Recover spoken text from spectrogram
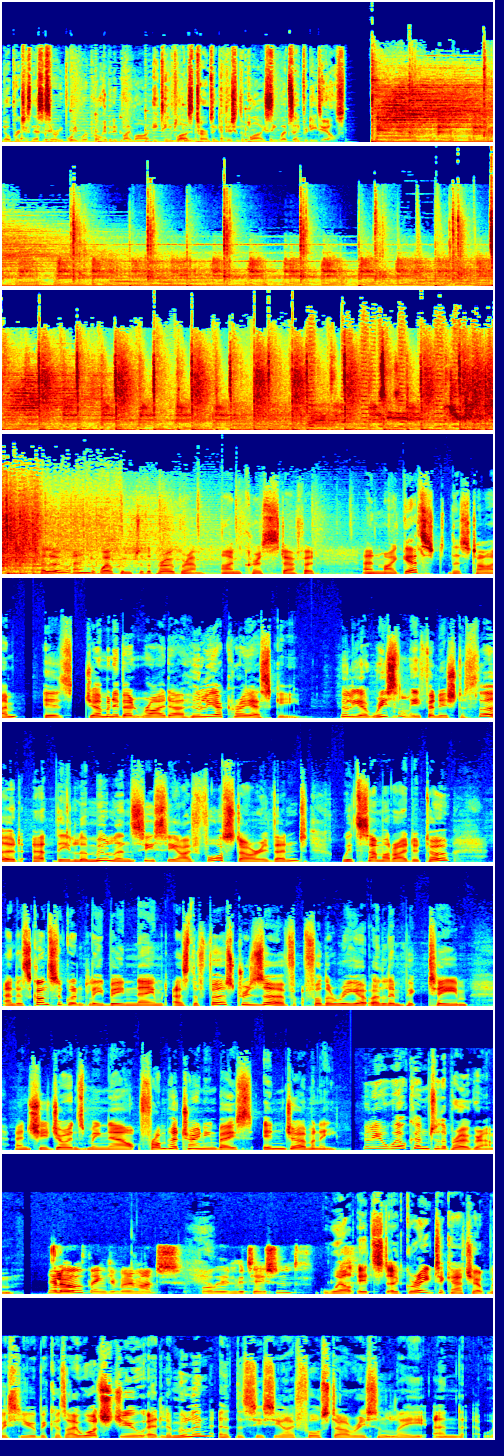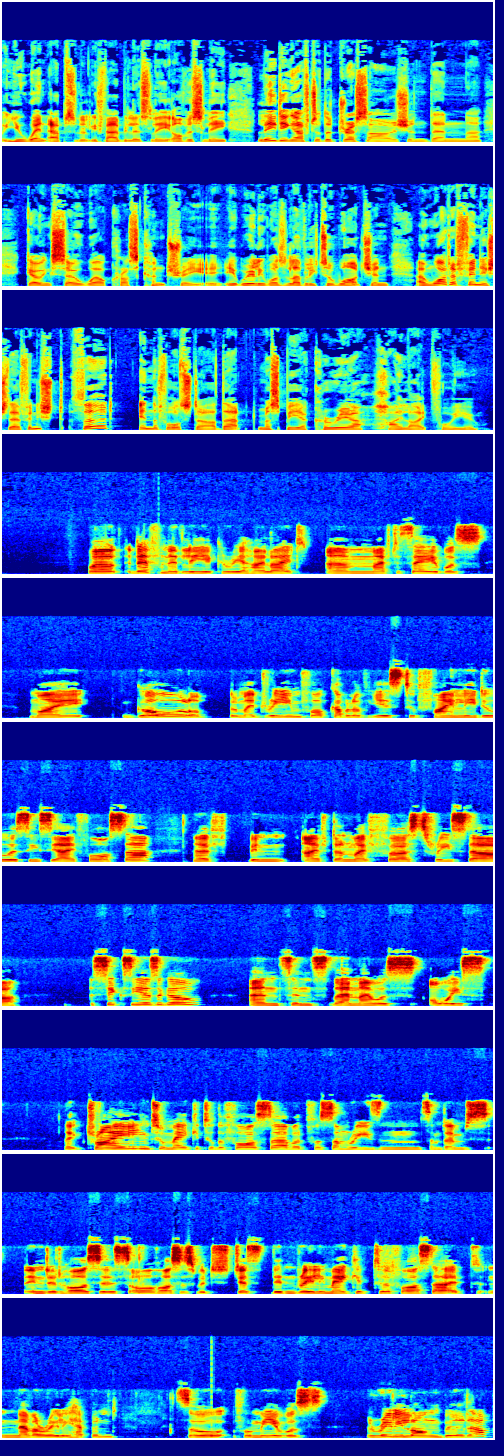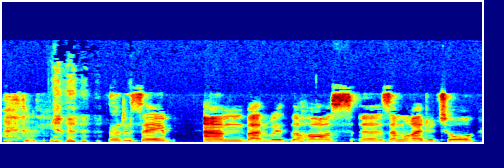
No purchase necessary. Void where prohibited by law. 18 plus terms and conditions apply. See website for details. Hello and welcome to the program. I'm Chris Stafford, and my guest this time is German event rider Julia Krajewski. Julia recently finished third at the Luhmühlen CCI four star event with Samourai du Thot and has consequently been named as the first reserve for the Rio Olympic team. And she joins me now from her training base in Germany. Julia, welcome to the program. Hello, thank you very much for the invitation. Well, it's uh, great to catch up with you because I watched you at Luhmühlen at the CCI four star recently, and you went absolutely fabulously. Obviously, leading after the dressage and then uh, going so well cross country. It, it really was lovely to watch, and and what a finish there! Finished third in the four star. That must be a career highlight for you. Well, definitely a career highlight. Um, I have to say it was my goal or my dream for a couple of years to finally do a CCI four star. I've been I've done my first three star six years ago, and since then I was always like trying to make it to the four star, but for some reason, sometimes injured horses or horses which just didn't really make it to four star, it never really happened. So for me, it was a really long build up, so to say. Um, but with the horse, uh, Samourai du Thot,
